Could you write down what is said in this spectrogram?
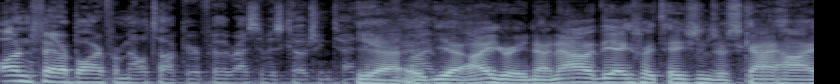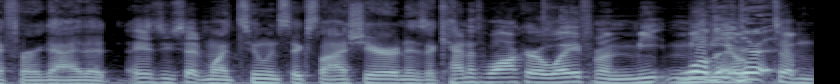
unfair bar for Mel Tucker for the rest of his coaching tenure. yeah, in my it- yeah, opinion. I agree. Now, now the expectations are sky high for a guy that, as you said, went two and six last year, and is a Kenneth Walker away from a me- Well, mediocre to,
